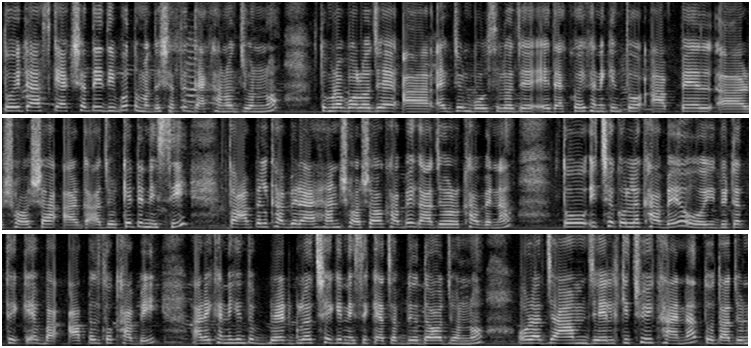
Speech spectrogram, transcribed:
তো এটা আজকে একসাথেই দিব তোমাদের সাথে দেখানোর জন্য। তোমরা বলো যে একজন বলছিল যে, এই দেখো, এখানে কিন্তু আপেল আর শশা আর গাজর কেটে নিছি। তো আপেল খাবে রায়হান শশাও খাবে, গাজর খাবে না। তো ইচ্ছে করলে খাবে, ওই দুইটার থেকে বা আপেল তো খাবেই। আর এখানে কিন্তু ব্রেডগুলো ছেঁকে নিছি ক্যাচাপ দিয়ে দেওয়ার জন্য। ওরা জাম, জেল কিছুই খায় না, তো তার জন্য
